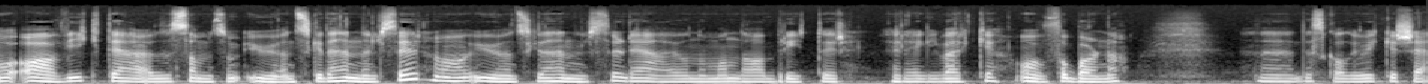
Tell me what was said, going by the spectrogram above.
og avvik det er jo det samme som uønskede hendelser. Og uønskede hendelser det er jo når man da bryter regelverket overfor barna. Eh, det skal jo ikke skje.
